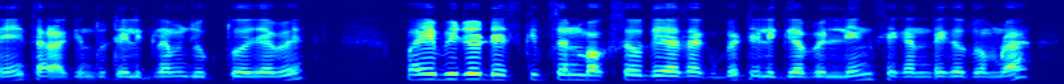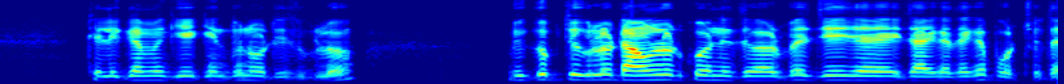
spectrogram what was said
নেই, তারা কিন্তু টেলিগ্রামে যুক্ত হয়ে যাবে। বা এই ভিডিও ডেসক্রিপশন বক্সেও দেওয়া থাকবে টেলিগ্রামের লিঙ্ক সেখান থেকে তোমরা টেলিগ্রামে গিয়ে কিন্তু নোটিশগুলো বিজ্ঞপ্তিগুলো ডাউনলোড করে নিতে পারবে যে জায়গা থেকে পড়ছো। তো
